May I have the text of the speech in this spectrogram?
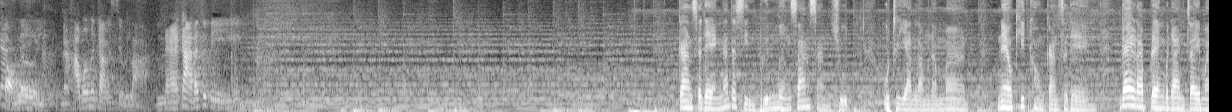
การแสดง2 เลยอะ นะคะเพื่อเป็นการไม่เสียเวลานะคะณจุดนี้ การแสดงนาฏศิลป์พื้นเมืองสร้างสรรค์ชุด อุทยานลำน้ำมาดแนวคิดของการแสดง ได้รับแรงบันดาลใจมา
